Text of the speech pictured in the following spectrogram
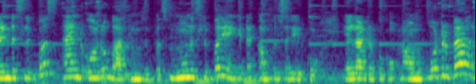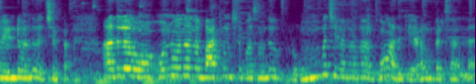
ரெண்டு ஸ்லிப்பர்ஸ் அண்ட் ஒரு பாத்ரூம் ஸ்லிப்பர்ஸ் மூணு ஸ்லிப்பர் என்கிட்ட கம்பல்சரி இருக்கும். எல்லா ட்ரிப்புக்கும் நான் ஒன்று போட்டிருப்பேன் ரெண்டு வந்து வச்சுருப்பேன். அதில் ஒன்று வந்து அந்த பாத்ரூம் ஸ்லிப்பர்ஸ் வந்து ரொம்ப சின்னதாக தான் இருக்கும். அதுக்கு இடம் பெருசாக இல்லை.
